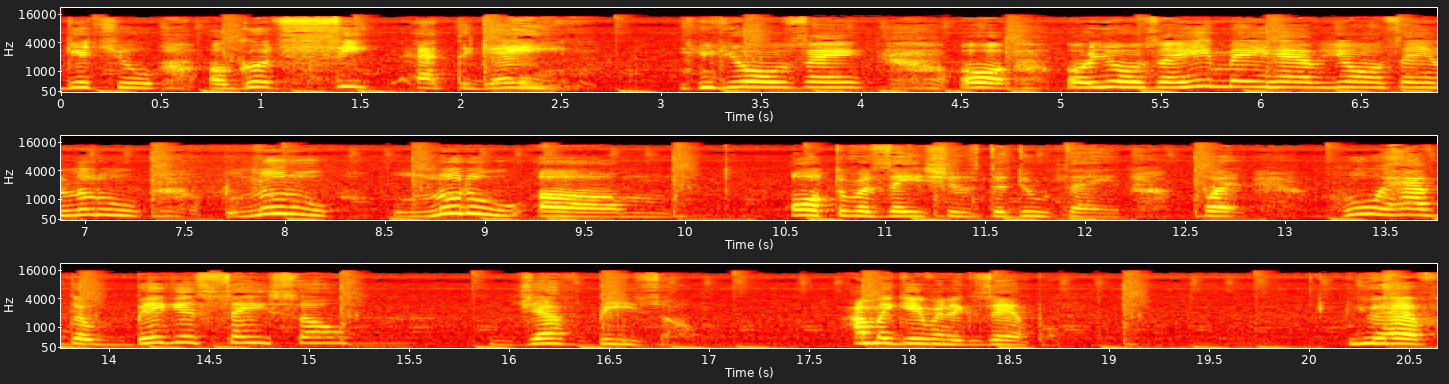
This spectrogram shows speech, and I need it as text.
get you a good seat at the game. you know what I'm saying? Or, or you know what I'm saying? He may have, you know what I'm saying, little, little, little um authorizations to do things. But who have the biggest say so? Jeff Bezos. I'm gonna give an example. You have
